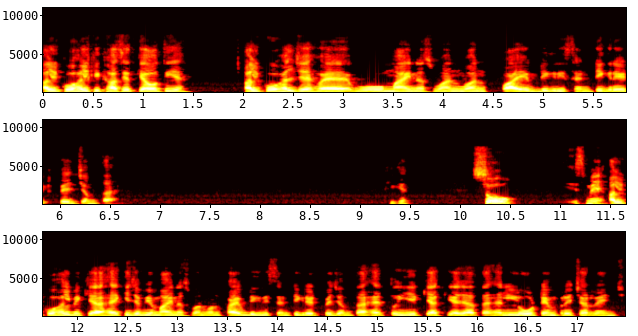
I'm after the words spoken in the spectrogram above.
अल्कोहल की खासियत क्या होती है? अल्कोहल जो है वो minus one one five degree centigrade पे जमता है। ठीक है? सो so, इसमें अल्कोहल में क्या है कि जब ये minus one one five degree centigrade पे जमता है तो ये क्या किया जाता है? लो टेम्परेचर रेंज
